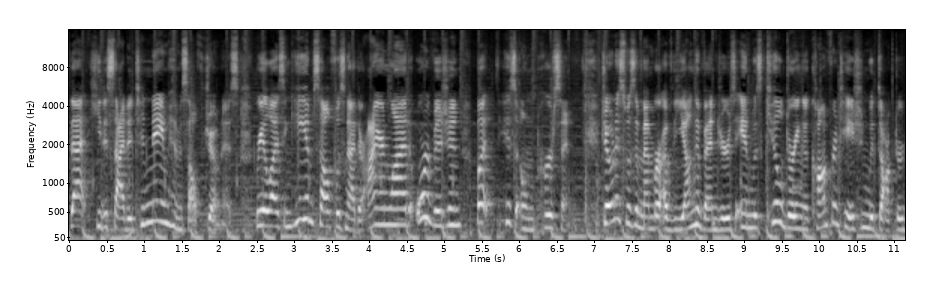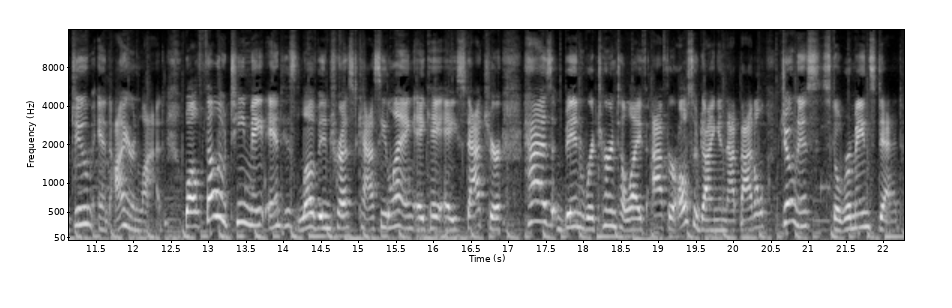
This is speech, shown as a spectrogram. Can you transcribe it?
that he decided to name himself Jonas, realizing he himself was neither Iron Lad or Vision, but his own person. Jonas was a member of the Young Avengers and was killed during a confrontation with Doctor Doom and Iron Lad, while fellow teammate and his love interest Cassie Lang, aka Stature, has been returned to life after also dying in that battle, Jonas still remains dead.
